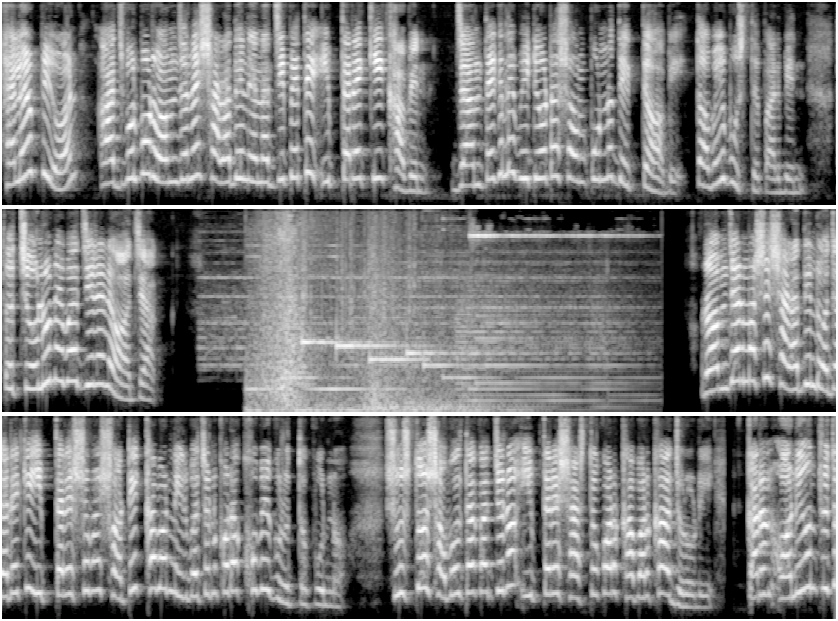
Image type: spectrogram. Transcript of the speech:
হ্যালো এভরিওয়ান, আজ বলব রমজানের সারাদিন এনার্জি পেতে ইফতারে কি খাবেন? জানতে গেলে ভিডিওটা সম্পূর্ণ দেখতে হবে, তবেই বুঝতে পারবেন। তো চলুন এবার জেনে নেওয়া যাক। রমজান মাসে সারাদিন রোজা রেখে ইফতারের সময় সঠিক খাবার নির্বাচন করা খুবই গুরুত্বপূর্ণ। সুস্থ সবল থাকার জন্য ইফতারে স্বাস্থ্যকর খাবার খাওয়া জরুরি। কারণ অনিয়ন্ত্রিত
